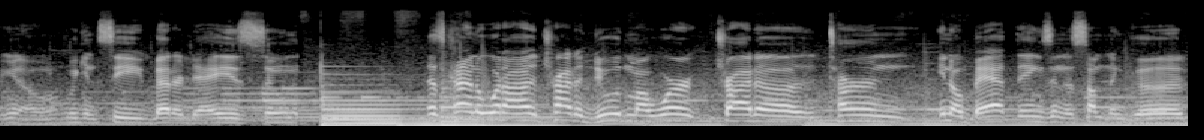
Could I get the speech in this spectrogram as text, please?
you know, we can see better days soon. That's kind of what I try to do with my work, try to turn, you know, bad things into something good.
